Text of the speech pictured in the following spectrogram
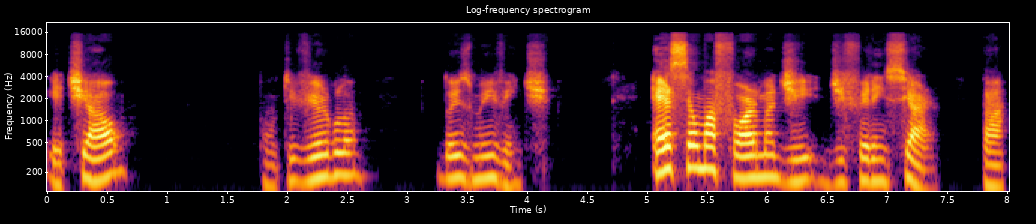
etial ponto e vírgula 2020. Essa é uma forma de diferenciar, tá?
